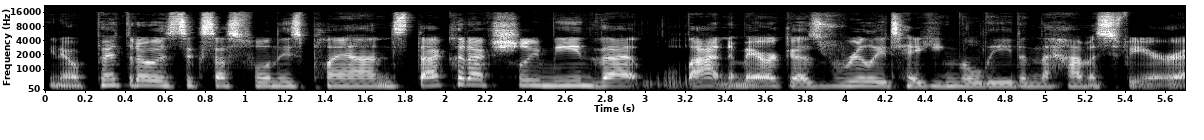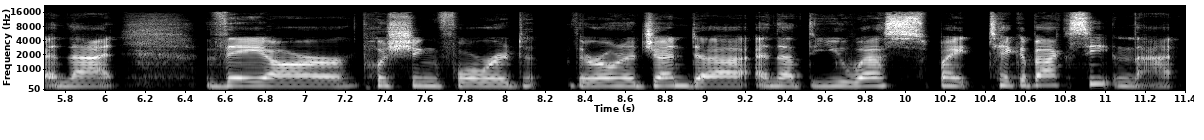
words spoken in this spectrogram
you know, Petro is successful in these plans, that could actually mean that Latin America is really taking the lead in the hemisphere and that they are pushing forward their own agenda and that the US might take a back seat in that.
